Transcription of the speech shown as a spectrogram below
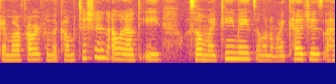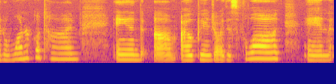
I'm Mar Farmer from the competition. I went out to eat with some of my teammates and one of my coaches. I had a wonderful time and um, I hope you enjoy this vlog and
